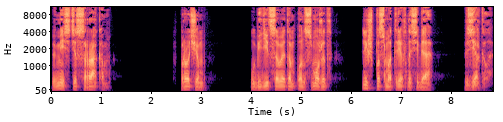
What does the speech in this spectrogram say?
вместе с раком. Впрочем, убедиться в этом он сможет, лишь посмотрев на себя в зеркало.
